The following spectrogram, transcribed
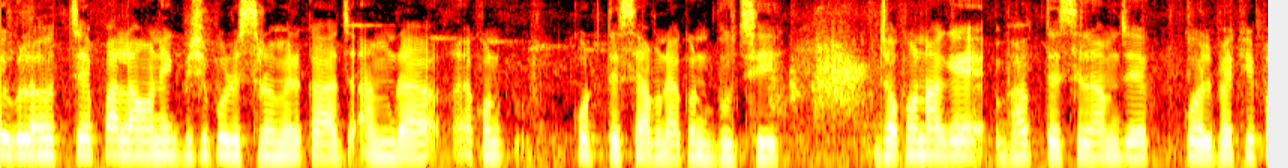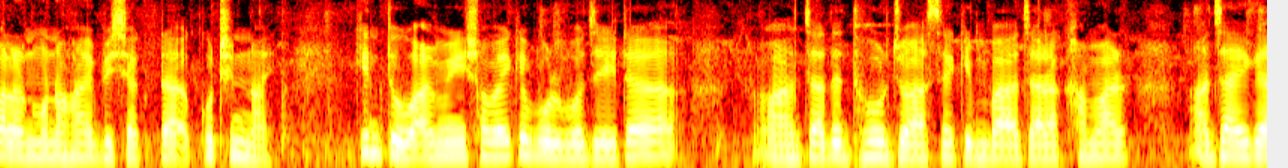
এগুলো হচ্ছে পালা অনেক বেশি পরিশ্রমের কাজ, আমরা এখন করতেছি, আমরা এখন বুঝি। যখন আগে ভাবতেছিলাম যে কোয়েল পাখি পালন মনে হয় বেশি একটা কঠিন নয়, কিন্তু আমি সবাইকে বলব যে এটা যাদের ধৈর্য আছে কিংবা যারা খামার জায়গা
